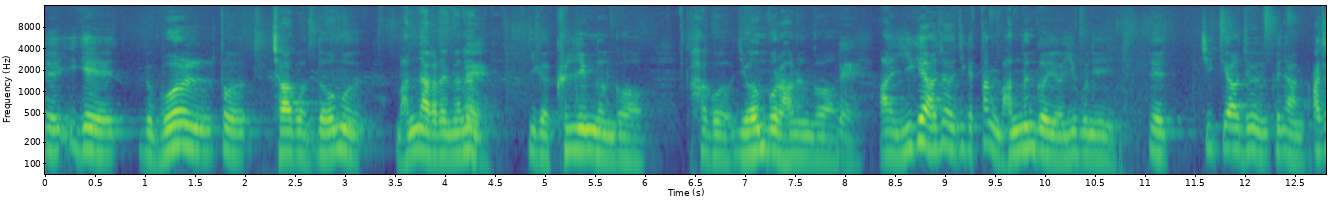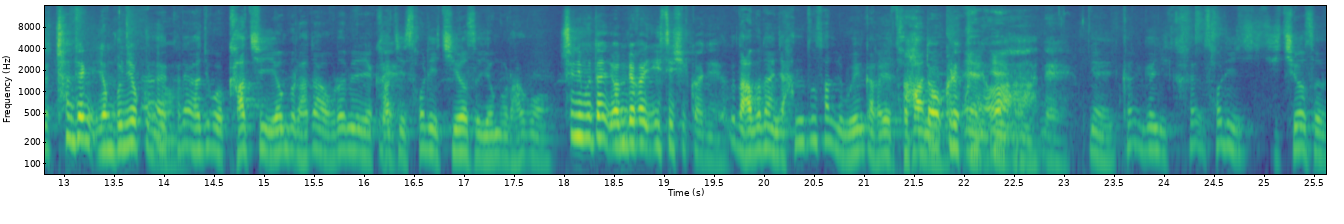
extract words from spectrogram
예, 이게 뭘 또 저하고 너무 맞냐 그러면은 네. 이거 글 읽는 거 하고 연불 하는 거. 네. 아 이게 아주 이게 딱 맞는 거예요, 이분이. 예, 이게 아주 그냥 아주 천생 연분이었군요. 예, 그래가지고 같이 연불 하자 그러면 이제 같이 네. 소리 지어서 연불하고 스님보다 연배가 있으실 거 아니에요. 나보다 이제 한두 살 위인가 그래 아, 도반이. 또 그랬군요. 예, 예, 아, 네. 예, 그러니까 소리 지어서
